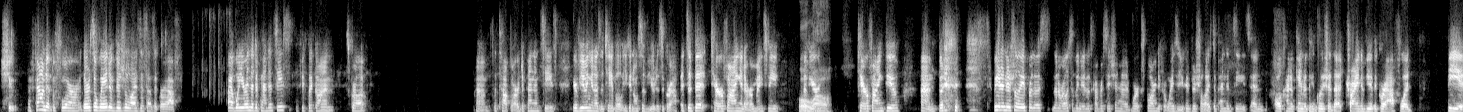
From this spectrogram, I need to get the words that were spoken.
shoot, I found it before. There's a way to visualize this as a graph. Uh, when you're in the dependencies, if you click on scroll up, um, the top bar dependencies, you're viewing it as a table. You can also view it as a graph. It's a bit terrifying and it reminds me Oh, your- wow. terrifying view. Um, but we had initially, for those that are relatively new to this conversation, had, we're exploring different ways that you could visualize dependencies and all kind of came to the conclusion that trying to view the graph would be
